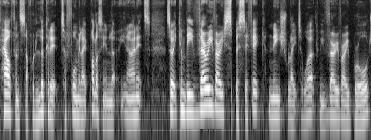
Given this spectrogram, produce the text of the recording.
health and stuff would look at it to formulate policy and look, you know, and it's so it can be very, very specific, niche, relate to work, can be very, very broad.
